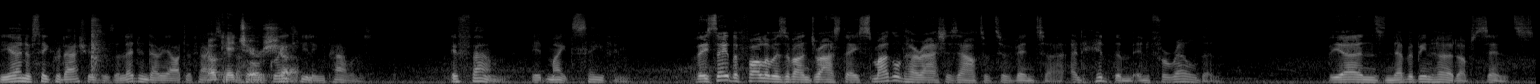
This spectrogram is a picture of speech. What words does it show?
The Urn of Sacred Ashes is a legendary artifact Okay, said to Chair, hold shut great up. healing powers. If found, it might save him. They say the followers of Andraste smuggled her ashes out of Tevinter and hid them in Ferelden. The urn's never been heard of since.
